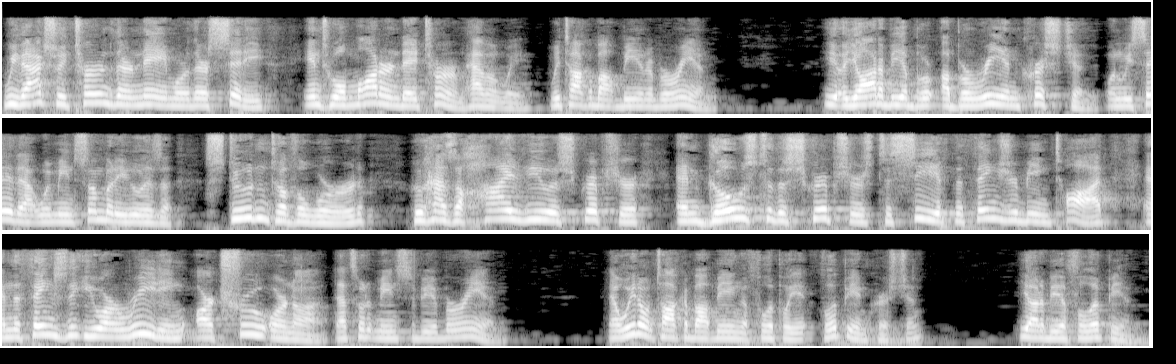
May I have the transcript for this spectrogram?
We've actually turned their name or their city into a modern day term, haven't we? We talk about being a Berean. You, ought to be a Berean Christian. When we say that, we mean somebody who is a student of the Word, who has a high view of Scripture and goes to the Scriptures to see if the things you're being taught and the things that you are reading are true or not. That's what it means to be a Berean. Now, we don't talk about being a Philippian, Christian. You ought to be a Philippian.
